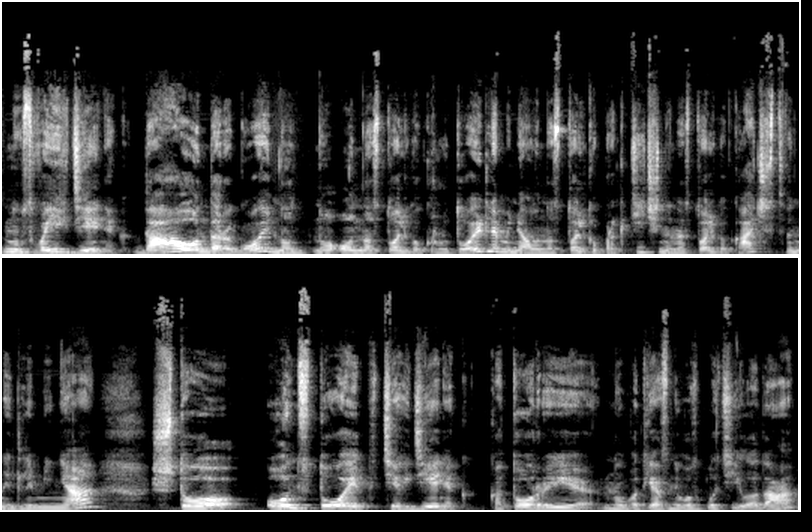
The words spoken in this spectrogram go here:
ну, своих денег. Да, он дорогой, но, но он настолько крутой для меня, он настолько практичный, настолько качественный для меня, что он стоит тех денег, которые, ну вот я за него заплатила, да,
